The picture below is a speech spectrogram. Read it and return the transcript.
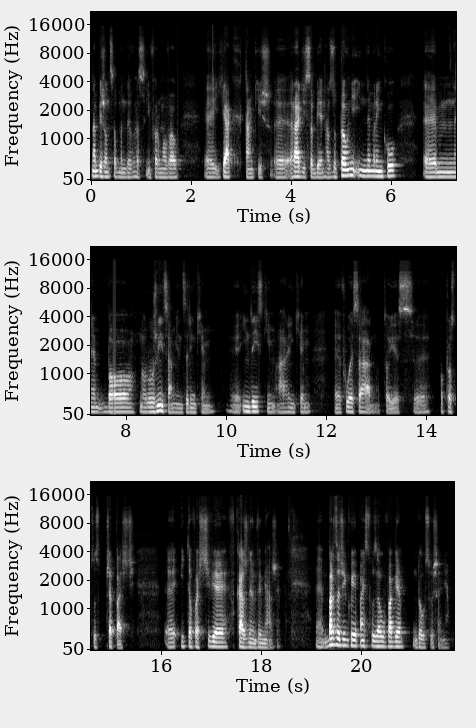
na bieżąco będę Was informował, e, jak Tankisz e, radzi sobie na zupełnie innym rynku, bo no, różnica między rynkiem e, indyjskim a rynkiem w USA no, to jest po prostu przepaść i to właściwie w każdym wymiarze. Bardzo dziękuję Państwu za uwagę. Do usłyszenia.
